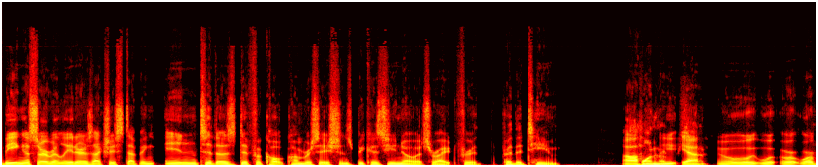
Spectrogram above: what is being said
being a servant leader is actually stepping into those difficult conversations because you know it's right for for the team Oh, 100%. yeah. We're, we're,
